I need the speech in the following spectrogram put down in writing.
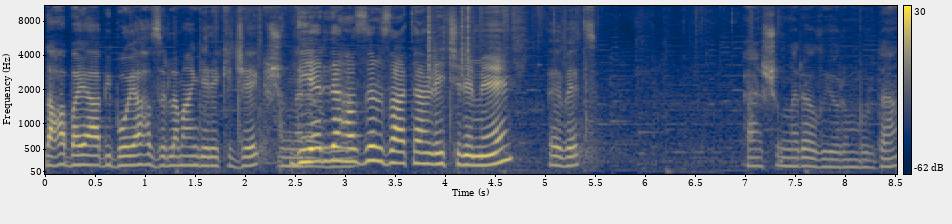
Daha bayağı bir boya hazırlaman gerekecek. Şunları Diğeri de alıyorum. hazır zaten reçinemin. Evet. Ben şunları alıyorum buradan.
